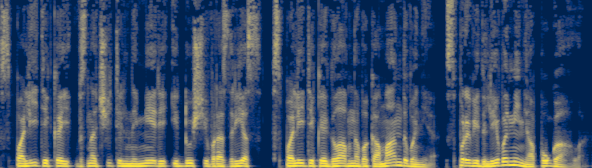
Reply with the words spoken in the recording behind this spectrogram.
с политикой в значительной мере идущей вразрез с политикой главного командования справедливо меня пугала.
